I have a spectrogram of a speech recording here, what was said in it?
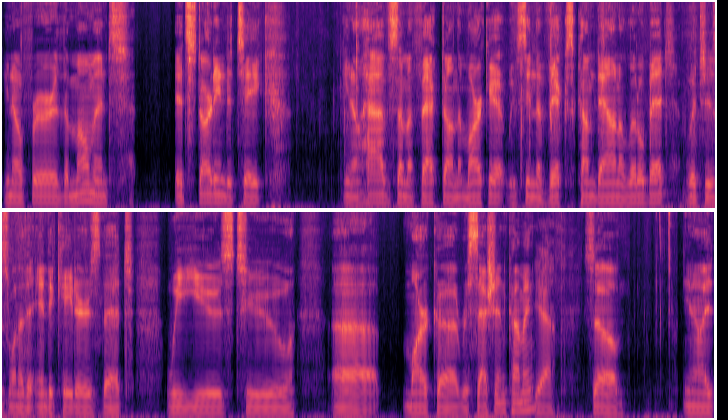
you know, for the moment, it's starting to take you know have some effect on the market. We've seen the VIX come down a little bit, which is one of the indicators that we use to uh, mark a recession coming. Yeah. So, you know, I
